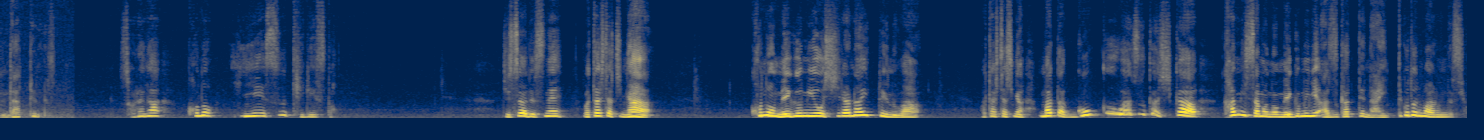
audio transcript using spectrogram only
んだっていうんです。それがこのイエス・キリスト。実はですね私たちがこの恵みを知らないというのは私たちがまたごくわずかしか神様の恵みに預かってないってことでもあるんですよ。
